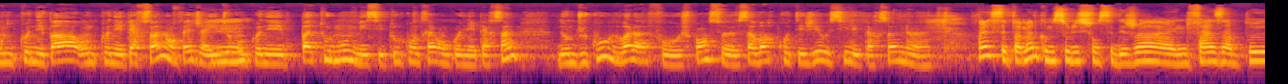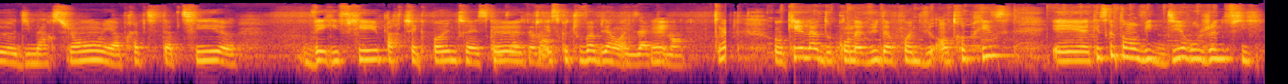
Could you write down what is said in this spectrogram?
on ne connaît pas, on ne connaît personne en fait. J'allais dire on ne connaît pas tout le monde, mais c'est tout le contraire, on connaît personne. Donc du coup voilà, faut je pense savoir protéger aussi les personnes. Ouais, c'est pas mal comme solution. C'est déjà une phase un peu d'immersion et après petit à petit euh, vérifier par checkpoint est-ce que est-ce que tout va bien. Ouais. Exactement. Mm. Ok, là donc on a vu d'un point de vue entreprise. Et qu'est-ce que tu as envie de dire aux jeunes filles?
